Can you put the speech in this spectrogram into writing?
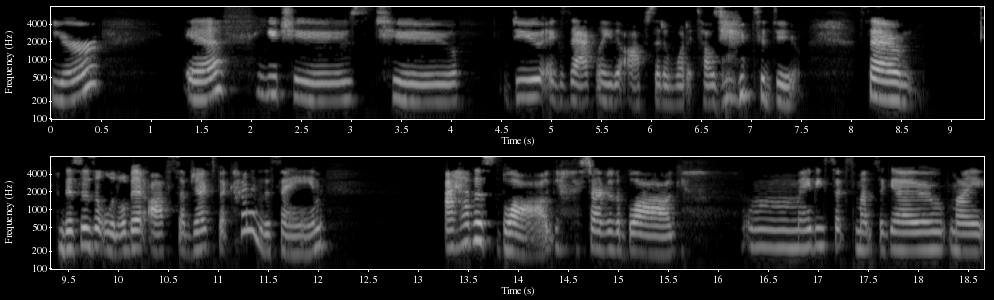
hear. if you choose to do exactly the opposite of what it tells you to do. So, this is a little bit off subject, but kind of the same. I have this blog. I started a blog um, maybe six months ago. My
